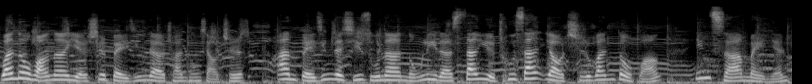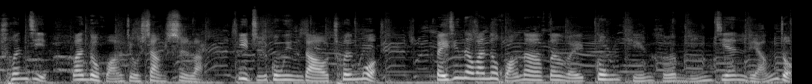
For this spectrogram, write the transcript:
豌豆黄呢，也是北京的传统小吃。按北京的习俗呢，农历的三月初三要吃豌豆黄，因此啊，每年春季豌豆黄就上市了，一直供应到春末。北京的豌豆黄呢，分为宫廷和民间两种。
